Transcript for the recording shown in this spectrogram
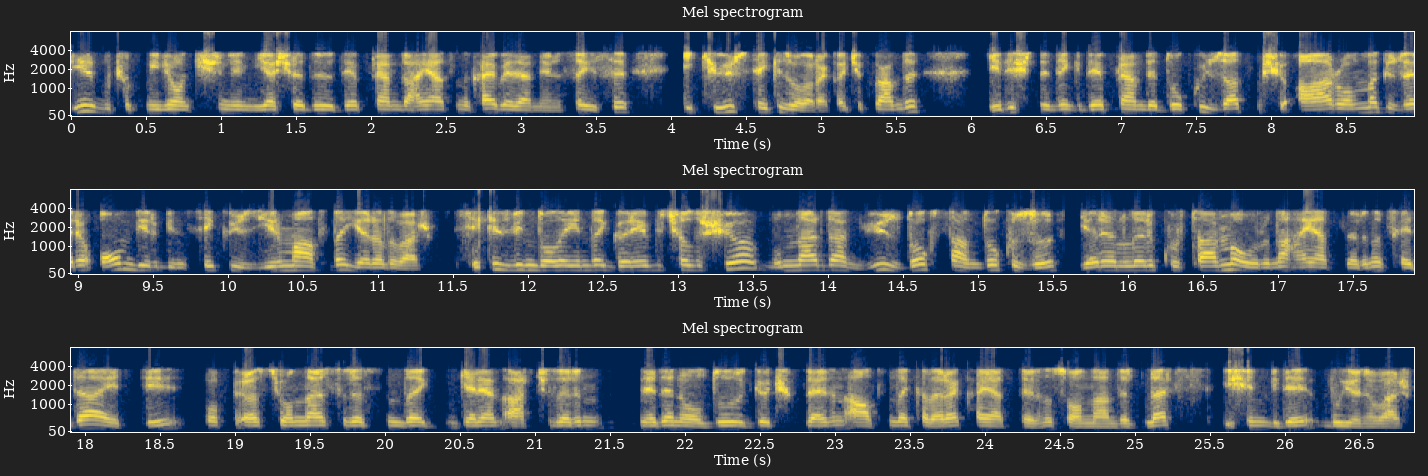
1,5 milyon kişinin yaşadığı depremde hayatını kaybedenlerin sayısı 208 olarak açıklandı. 7 şiddetindeki depremde 960'ı ağır olmak üzere 11.826'da yaralı var. 8 bin dolayında görevli çalışıyor. Bunlardan 199'u yaralıları kurtarma uğruna hayatlarını feda etti. Operasyonlar sırasında gelen artçıların neden olduğu göçüklerin altında kalarak hayatlarını sonlandırdılar. İşin bir de bu yönü var.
